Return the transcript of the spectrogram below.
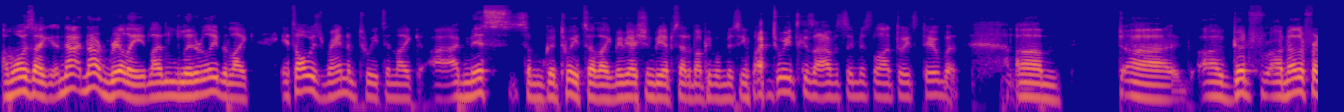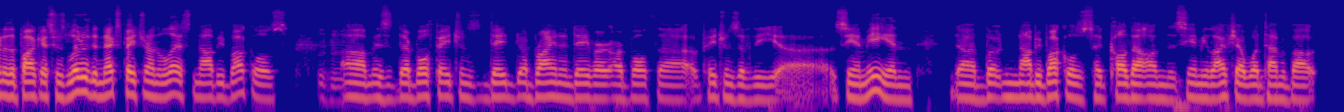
I'm always like, not not really, like literally, but like it's always random tweets, and like I miss some good tweets. So like maybe I shouldn't be upset about people missing my tweets because I obviously miss a lot of tweets too. But Mhm. um uh a good another friend of the podcast who's literally the next patron on the list Nobby Buckles Mhm. um is they're both patrons Dave, uh, Brian and Dave are, are both uh patrons of the uh CME and uh but Nobby Buckles had called out on the CME live chat one time about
